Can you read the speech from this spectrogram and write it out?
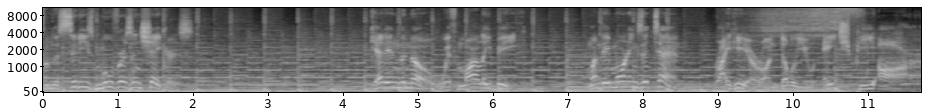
from the city's movers and shakers. Get in the Know with Marley B. Monday mornings at 10, right here on WHPR.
